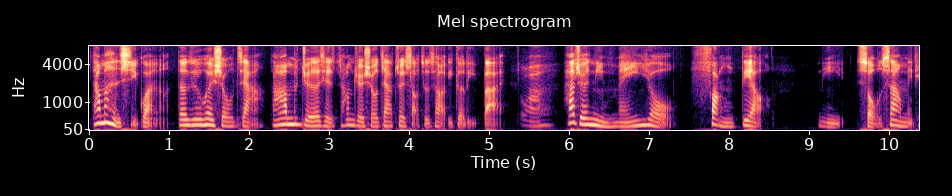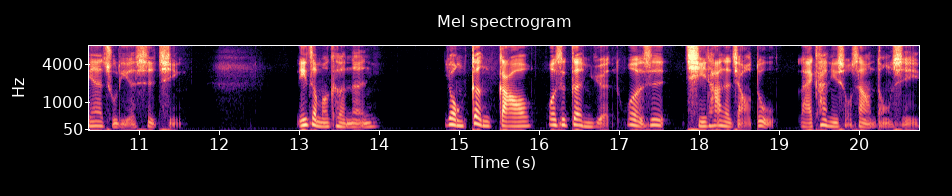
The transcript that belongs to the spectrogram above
他们很习惯了，但是会休假。然后他们觉得，其实他们觉得休假最少至少一个礼拜。哇，他觉得你没有放掉你手上每天在处理的事情，你怎么可能用更高？或是更远，或者是其他的角度来看你手上的东西，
